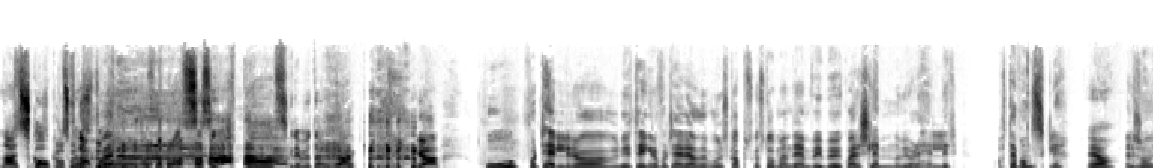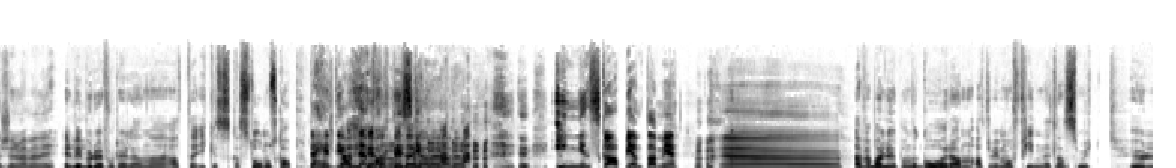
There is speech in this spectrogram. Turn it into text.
Nei, skapet skal stå og få passet sitt påskrevet. Er det, ja. ja. Hun forteller, og vi trenger å fortelle henne hvor skapet skal stå, men det, vi bør jo ikke være slemme når vi gjør det heller. At det er vanskelig. Ja. Eller sånn, skjønner du hva jeg mener? Eller vi burde burde fortelle henne at det ikke skal stå noe skap. Det er helt, ja, det er faktisk ja, ja. Ingen skap, jenta mi! Uh... Jeg vil bare lure på om det går an at vi må finne et eller annet smutthull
